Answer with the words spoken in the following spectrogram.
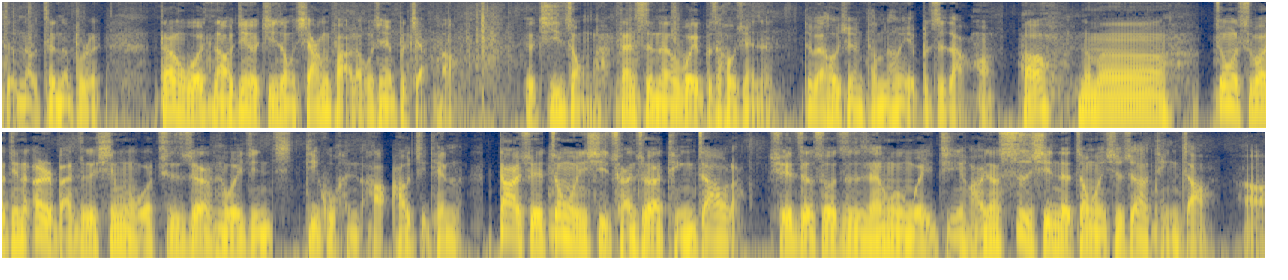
真的真的不容易。当然我脑筋有几种想法了，我现在不讲哈，有几种了，但是呢，我也不是候选人，对吧？候选人同不同意也不知道哈。好，那么《中国时报》今天二版这个新闻，我其实这两天我已经嘀咕很好好几天了。大学中文系传出要停招了，学者说这是人文危机，好像四新的中文系说要停招啊。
